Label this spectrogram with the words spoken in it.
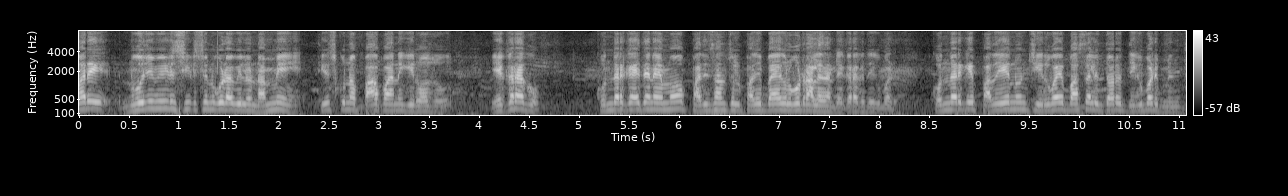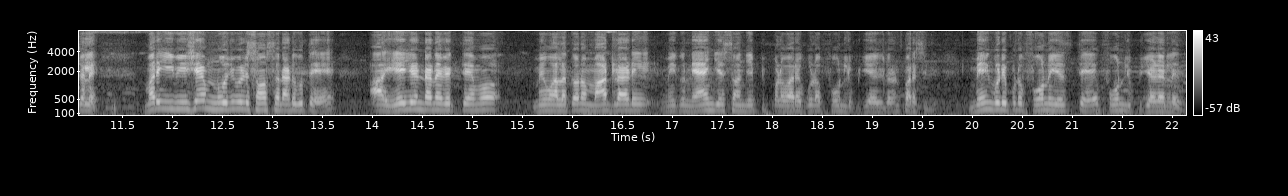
మరి నూజివీడి సీడ్స్ని కూడా వీళ్ళు నమ్మి తీసుకున్న పాపానికి ఈరోజు ఎకరకు కొందరికైతేనేమో పది సంచులు పది బ్యాగులు కూడా రాలేదండి ఎకరకు దిగుబడి. కొందరికి పదిహేను నుంచి ఇరవై బస్సులు ఇంతవరకు దిగుబడి మించలే. మరి ఈ విషయం నూజివీడి సంస్థను అడిగితే ఆ ఏజెంట్ అనే వ్యక్తి ఏమో మేము వాళ్ళతోనే మాట్లాడి మీకు న్యాయం చేస్తామని చెప్పి ఇప్పటి వరకు కూడా ఫోన్ లిఫ్ట్ చేయాల్సిన పరిస్థితి. మేము కూడా ఇప్పుడు ఫోన్ చేస్తే ఫోన్ లిఫ్ట్ చేయడం లేదు.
